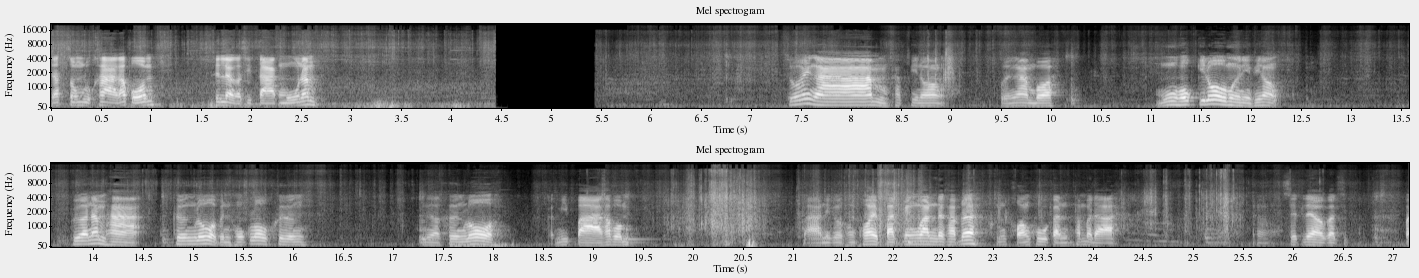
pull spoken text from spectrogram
จัดส่งลูกค้าครับผม เสร็จแล้วก็สิตากหมูน้ำ สวยงามครับพี่น้อง สวยงามบอหมูหกกิโลมือนี่พี่น้อง เพื่อน้ำหาเครื่องโลเป็นหกโลเครื่องเนื้อเครื่องโลก็มีปลาครับผมปลานี่ก็ของค่อยปัดแมงวันนะครับเด้อมันของคู่กันธรรมดาเสร็จแล้วก็ไป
